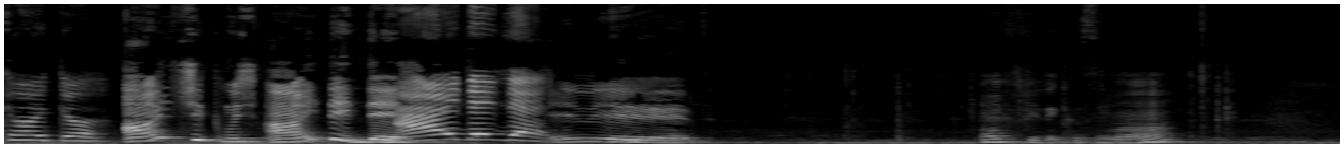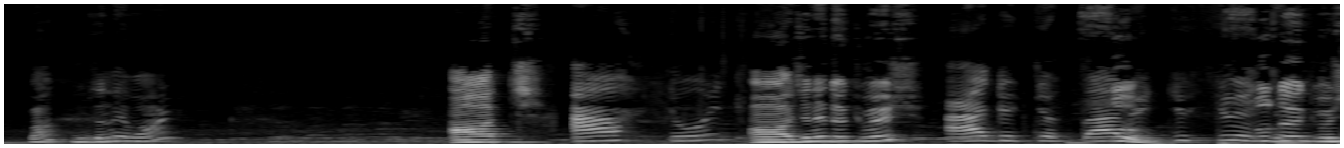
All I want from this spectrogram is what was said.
tordu. Ay çıkmış. Ay dedi. Ay dedi. Evet. Aferin kızıma. Bak burada ne var? Ağaç. Dur. Ağaca ne dökmüş? Düştü. Su. Su dökmüş.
